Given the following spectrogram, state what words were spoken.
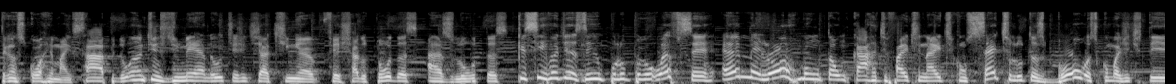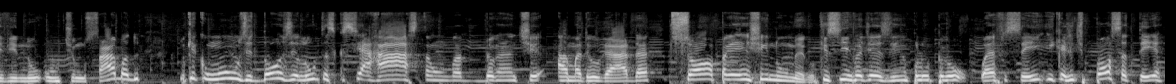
Transcorre mais rápido. Antes de meia-noite a gente já tinha fechado todas as lutas. Que sirva de exemplo pro UFC. É melhor montar um card Fight Night com sete lutas boas, como a gente teve no último sábado, do que com 11, 12 lutas que se arrastam durante a madrugada, só preenchem número, que sirva de exemplo pro UFC e que a gente possa ter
